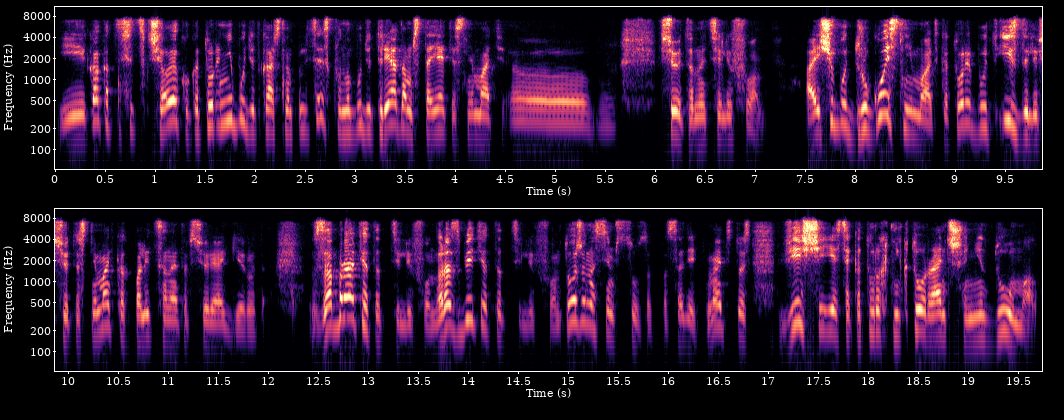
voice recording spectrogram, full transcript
И как относиться к человеку, который не будет качественным полицейским, но будет рядом стоять и снимать э, все это на телефон? А еще будет другой снимать, который будет издали все это снимать, как полиция на это все реагирует. Забрать этот телефон, разбить этот телефон, тоже на 70 суток посадить, понимаете? То есть вещи есть, о которых никто раньше не думал.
